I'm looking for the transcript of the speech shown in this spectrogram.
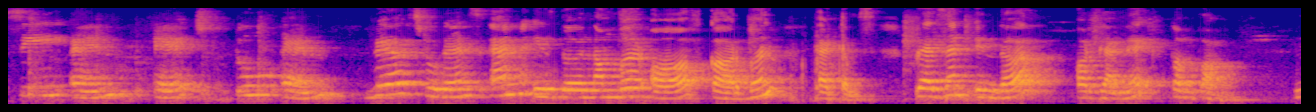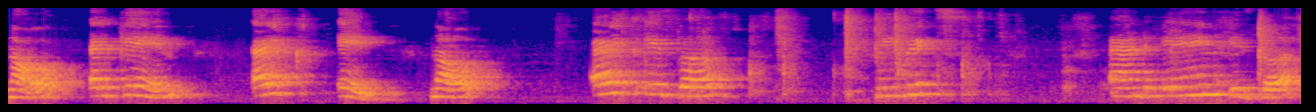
CnH2n where students n is the number of carbon atoms present in the organic compound. Now alkane, alkane. Now alk is the prefix and ane is the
